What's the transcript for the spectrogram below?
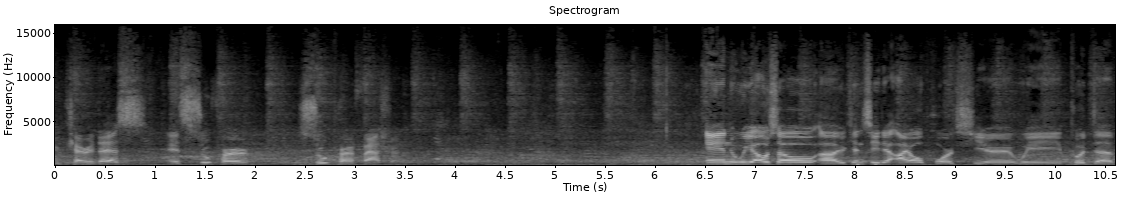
you carry this. It's super, super fashion. And we also, uh, you can see the I/O ports here. We put the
